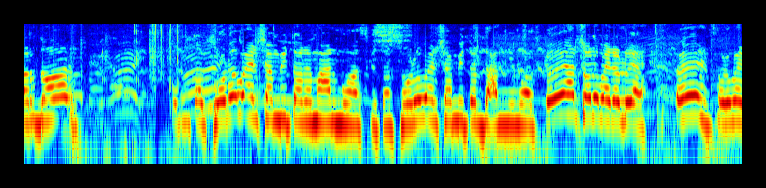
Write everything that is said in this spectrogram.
আর ধর। তোর ছোট ভাইয়ের সামনে তোর মারমু আজকে তোর ছোট ভাইয়ের সামনে তোর নিমু আজকে। আর ছোট ভাইরা লইয়া এই ছোট ভাই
